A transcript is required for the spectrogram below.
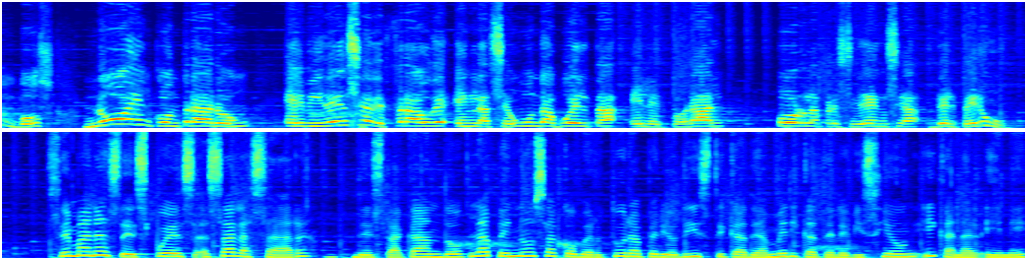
Ambos no encontraron evidencia de fraude en la segunda vuelta electoral por la presidencia del Perú. Semanas después, Salazar, destacando la penosa cobertura periodística de América Televisión y Canal N,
